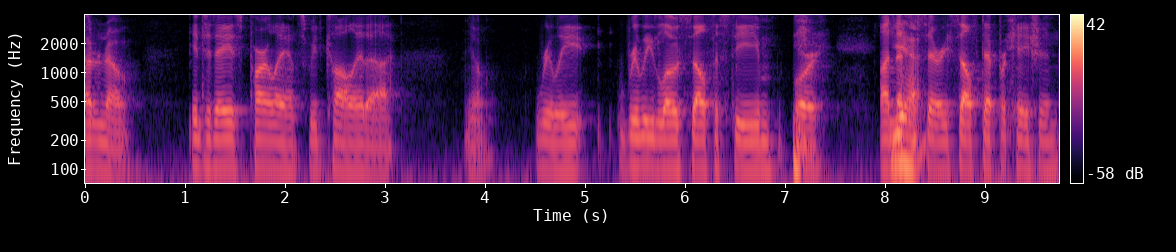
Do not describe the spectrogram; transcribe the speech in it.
I don't know. In today's parlance, we'd call it a you know, really really low self esteem or unnecessary self deprecation,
